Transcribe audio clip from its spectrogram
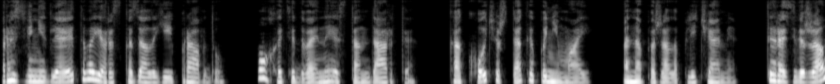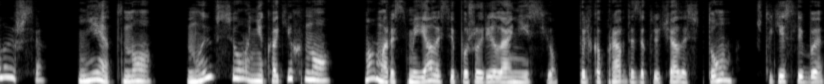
Разве не для этого я рассказала ей правду? Ох, эти двойные стандарты. Как хочешь, так и понимай. Она пожала плечами. «Ты разве жалуешься?» «Нет, но...» «Ну и все, никаких «но». Мама рассмеялась и пожурила Анисью. Только правда заключалась в том, что если бы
